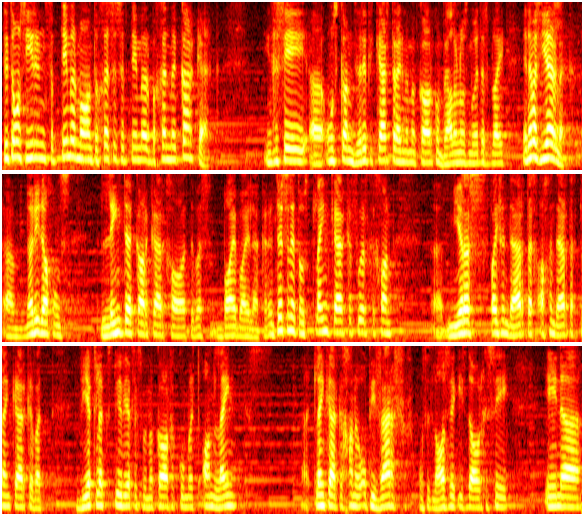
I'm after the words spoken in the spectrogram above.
Toe het ons hier in September maand, Augustus, September begin met Karkerk. En gesê uh, ons kan weer op die kerktrein met mekaar kom wel in ons motors bly en dit was heerlik. Um nou die dag ons lente Karkerk gehad, dit was baie baie lekker. Intussen het ons klein kerke voortgegaan. Uh, meer as 35, 38 klein kerke wat weekliks, twee weekliks bymekaar gekom het aanlyn. Uh, klein kerke gaan nou op die werf. Ons het laasweek iets daaroor gesê. En uh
